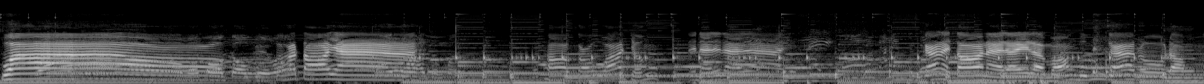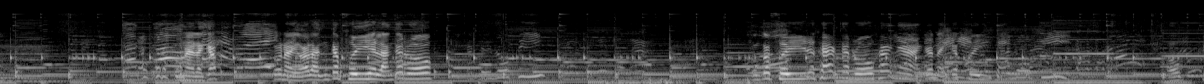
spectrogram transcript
wow. Kìa con cá to nha. To câu quá chuẩn. Đây này đây này đây này con cá này to nè đây là món bún cá rô đồng. Con này là cấp con này gọi là con cá phi hay là con cá rô? Con cá phi nó khác cá rô khác nha. Cái này cá phi ok.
